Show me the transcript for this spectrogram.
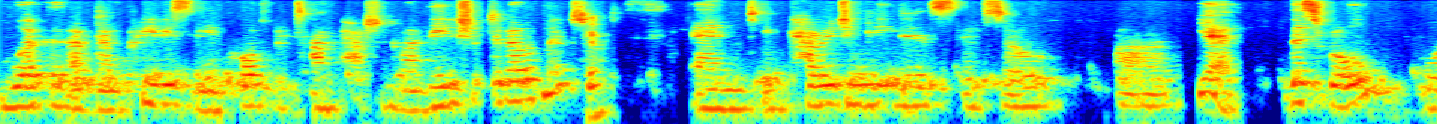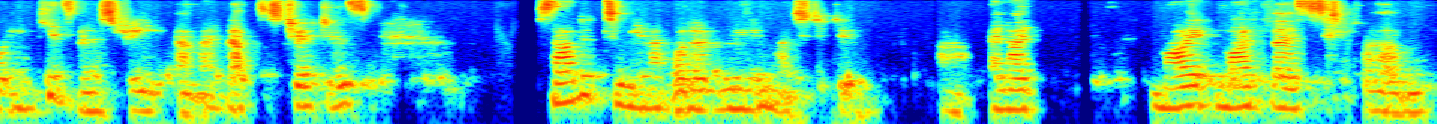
work that I've done previously in corporate, I'm passionate about leadership development Yep. and encouraging leaders. And so, uh, yeah, this role or in kids ministry um, at Baptist churches sounded to me like what I really wanted to do. Uh, and I, my my first um,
